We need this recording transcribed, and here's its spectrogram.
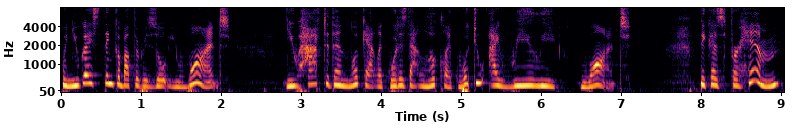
When you guys think about the result you want, you have to then look at like what does that look like? What do I really want?" Because for him,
